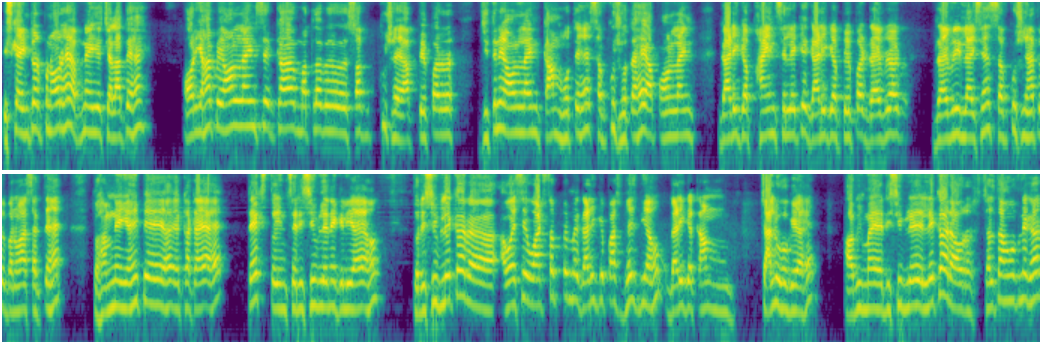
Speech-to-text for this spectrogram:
इसका इंटरप्रनोर है, अपने ये चलाते हैं। और यहाँ पे ऑनलाइन से का मतलब सब कुछ है, आप पेपर जितने ऑनलाइन काम होते हैं, सब कुछ होता है। आप ऑनलाइन गाड़ी का फाइन से लेके गाड़ी का पेपर ड्राइवर ड्राइवरी लाइसेंस सब कुछ यहाँ पे बनवा सकते हैं। तो हमने यहीं पे कटाया है टैक्स तो इनसे रिसीव लेने के लिए आया हूँ। तो रिसीव लेकर वैसे व्हाट्सएप पे मैं गाड़ी के पास भेज दिया हूँ। गाड़ी का काम चालू हो गया है। अभी मैं रिसीव ले लेकर और चलता हूँ अपने घर।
